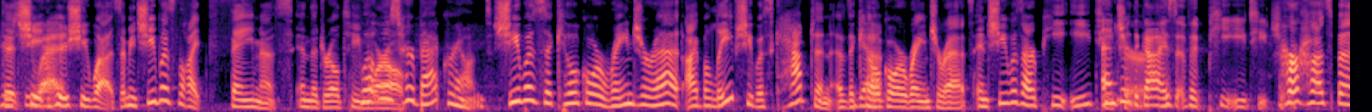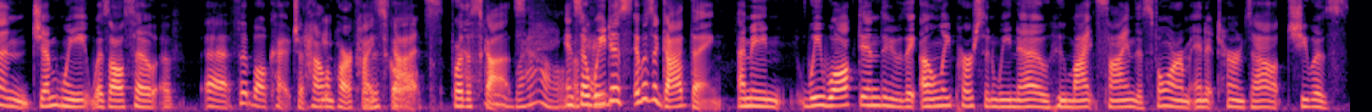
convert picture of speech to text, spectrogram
that she who she was. I mean, she was like famous in the drill team What world. was her background? She was a Kilgore Rangerette. I believe she was captain of the Yeah. Kilgore Rangerettes, and she was our PE teacher. Under the guise of a PE teacher. Her husband, Jim Wheat, was also a uh, football coach at Highland Park for High the School Scots. for the Scots. wow. And so we just, it was a God thing. I mean, we walked into the only person we know who might sign this form, and it turns out she was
